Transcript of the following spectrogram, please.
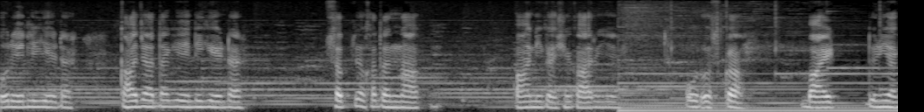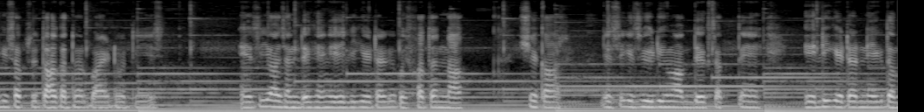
और एलिगेटर। कहा जाता है कि एलिगेटर सबसे ख़तरनाक पानी का शिकारी है और उसका बाइट, दुनिया की सबसे ताकतवर बाइट होती है। ऐसे ही आज हम देखेंगे एलिगेटर के कुछ ख़तरनाक शिकार। जैसे कि इस वीडियो में आप देख सकते हैं, एलिगेटर ने एकदम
